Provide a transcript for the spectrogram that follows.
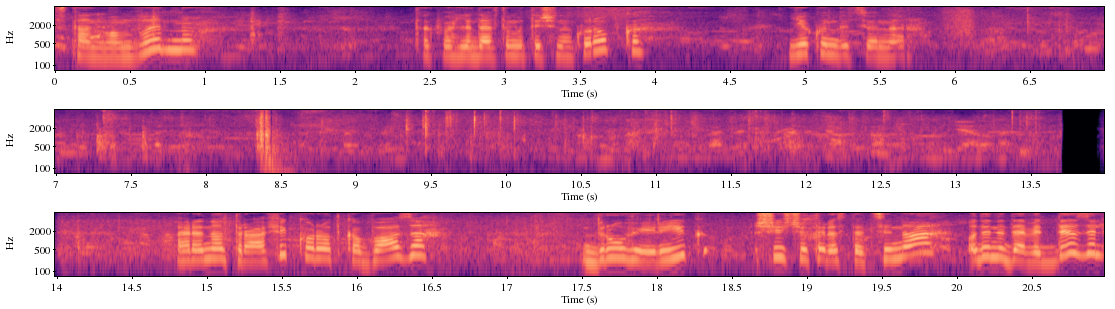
Стан вам видно. Так виглядає автоматична коробка. Є кондиціонер. Рено Трафік, коротка база. Другий рік, 6400 ціна, 1,9 дизель,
